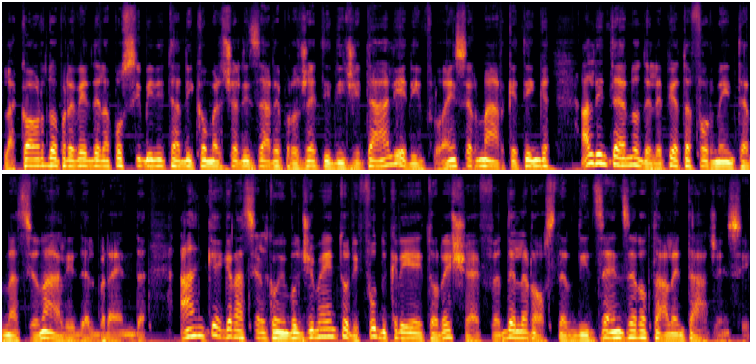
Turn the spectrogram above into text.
L'accordo prevede la possibilità di commercializzare progetti digitali ed influencer marketing all'interno delle piattaforme internazionali del brand, anche grazie al coinvolgimento di food creator e chef del roster di Zenzero Talent Agency.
